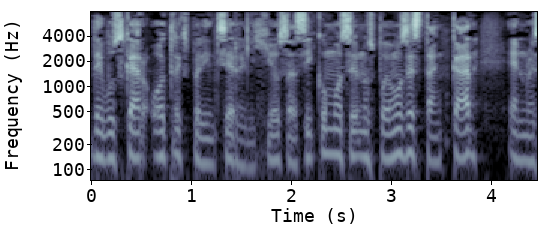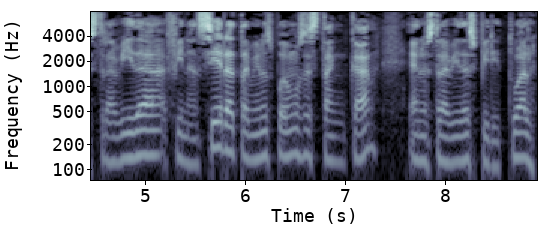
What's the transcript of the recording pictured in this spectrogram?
de buscar otra experiencia religiosa, así como se nos podemos estancar en nuestra vida financiera, también nos podemos estancar en nuestra vida espiritual.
